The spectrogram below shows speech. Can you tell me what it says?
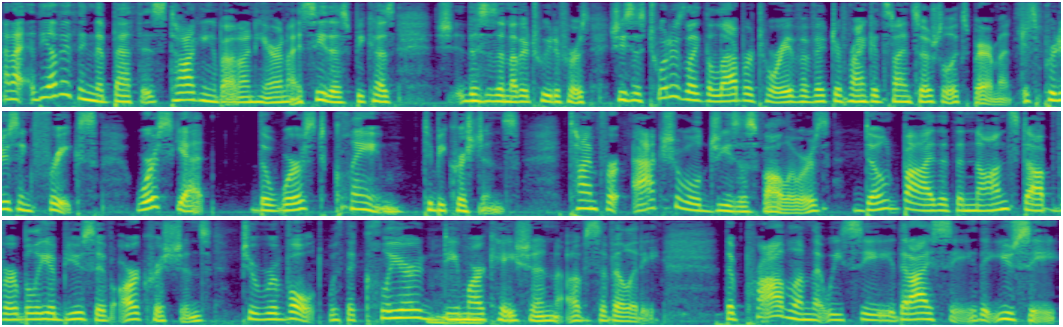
And I, the other thing that Beth is talking about on here, and I see this because sh this is another tweet of hers. She says Twitter's like the laboratory of a Victor Frankenstein social experiment. It's producing freaks. Worse yet, the worst claim to be Christians. Time for actual Jesus followers. Don't buy that the nonstop verbally abusive are Christians to revolt with a clear mm. demarcation of civility. The problem that we see, that I see, that you see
